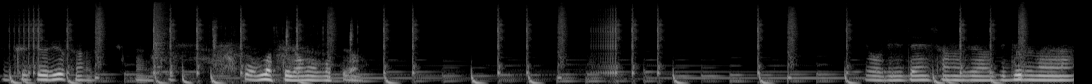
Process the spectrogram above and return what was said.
Çünkü görüyorsunuz. Allah belamı Allah belamı. Yo biz de insanız ya bir durun ha.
